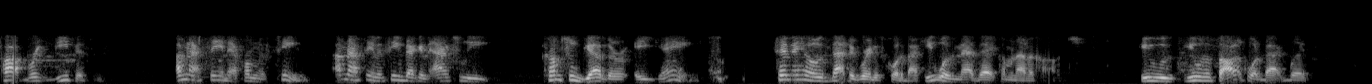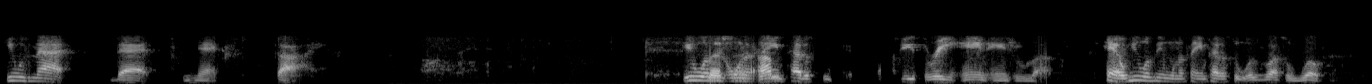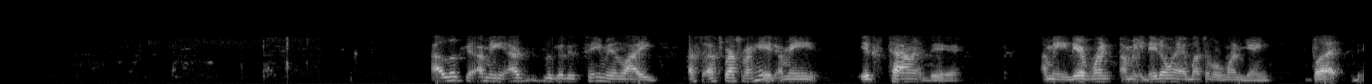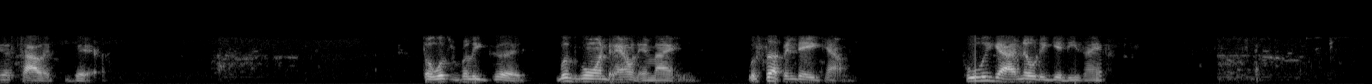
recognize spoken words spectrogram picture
top ranked defenses. I'm not saying that from this team. I'm not saying a team that can actually come together a game. Tannehill is not the greatest quarterback. He wasn't at that coming out of college. He was he was a solid quarterback, but he was not that next guy. He wasn't Listen, on the I'm- same pedestal as G three and Andrew Luck. Hell, he wasn't even on the same pedestal as Russell Wilson. I look at, I mean, I just look at this team and like, I, I scratch my head. I mean, it's talent there. I mean, they're run. I mean, they don't have much of a run game, but there's talent there. So what's really good? What's going down in Miami? What's up in Dade County? Who we gotta know to get these answers?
